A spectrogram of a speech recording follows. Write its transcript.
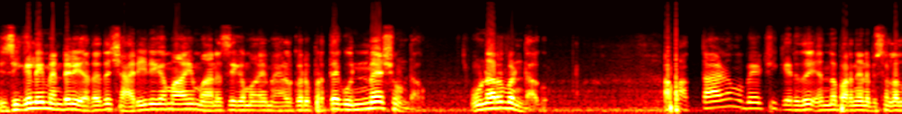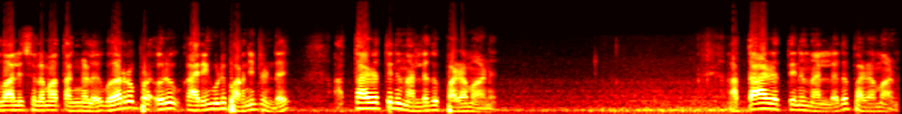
ഫിസിക്കലി മെന്റലി അതായത് ശാരീരികമായും മാനസികമായും അയാൾക്കൊരു പ്രത്യേക ഉന്മേഷം ഉണ്ടാകും. ഉണർവുണ്ടാകും അപ്പം അത്താഴം ഉപേക്ഷിക്കരുത് എന്ന് പറഞ്ഞ നബി സല്ലാ അലൈഹി സ്വലമ തങ്ങൾ വേറൊരു ഒരു കാര്യം കൂടി പറഞ്ഞിട്ടുണ്ട്. അത്താഴത്തിന് നല്ലത് പഴമാണ്. അത്താഴത്തിന് നല്ലത് പഴമാണ്.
